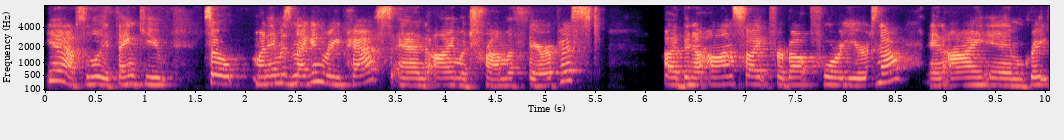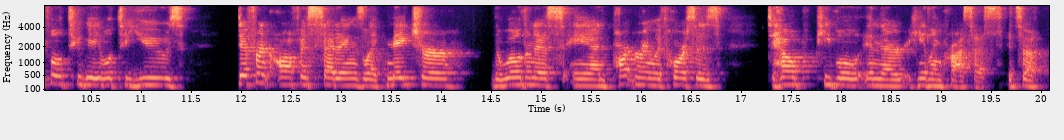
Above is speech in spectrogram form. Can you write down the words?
Yeah, absolutely. Thank you. So, my name is Megan Repass, and I'm a trauma therapist. I've been on site for about four years now, and I am grateful to be able to use different office settings like nature, the wilderness, and partnering with horses to help people in their healing process. It's a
